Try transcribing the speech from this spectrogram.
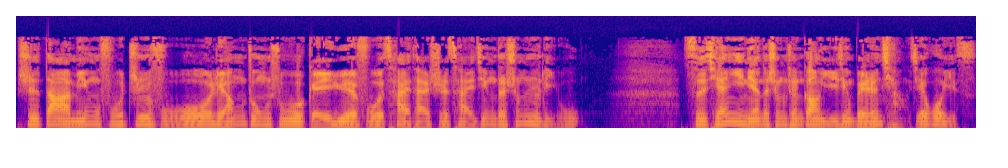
是大名府知府梁中书给岳父蔡太师蔡京的生日礼物。此前一年的生辰纲已经被人抢劫过一次，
